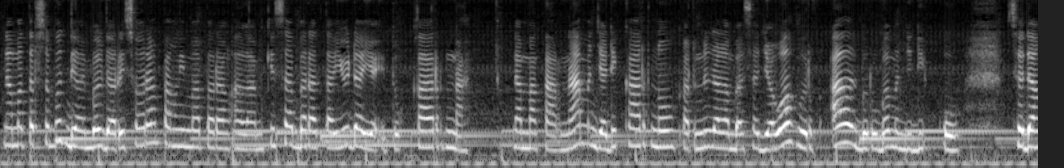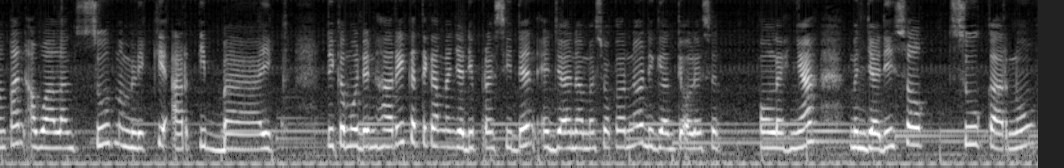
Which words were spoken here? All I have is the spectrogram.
Nama tersebut diambil dari seorang panglima perang alam kisah Baratayuda yaitu Karna. Nama Karna menjadi Karno karena dalam bahasa Jawa huruf Al berubah menjadi O. Sedangkan awalan Su memiliki arti baik. Di kemudian hari ketika menjadi presiden, ejaan nama Soekarno diganti oleh olehnya menjadi Soekarno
